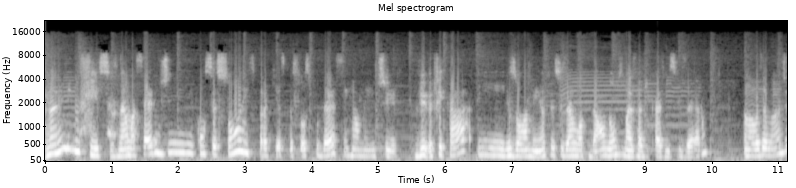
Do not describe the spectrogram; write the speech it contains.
não é nem benefícios, né, uma série de concessões para que as pessoas pudessem realmente ficar em isolamento. Eles fizeram lockdown, não dos mais radicais, mas fizeram na Nova Zelândia,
